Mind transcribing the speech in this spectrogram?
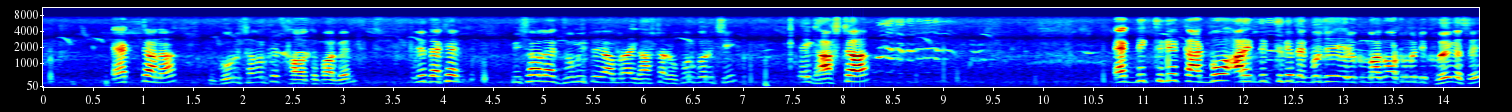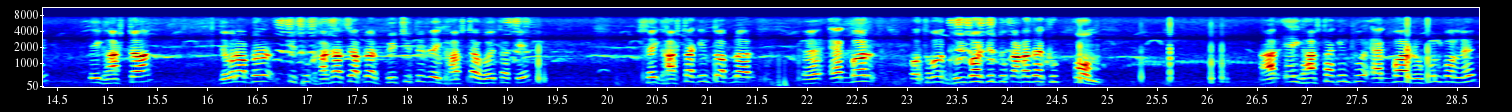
একটানা গরু, ছাগলকে খাওয়াতে পারবেন। এই যে দেখেন, বিশাল এক জমিতে আমরা এই ঘাসটা রোপণ করেছি। এই ঘাসটা একদিক থেকে কাটবো, আরেক দিক থেকে দেখব যে এরকমভাবে অটোমেটিক হয়ে গেছে। এই ঘাসটা, যেমন আপনার কিছু ঘাস আছে, আপনার পিচিতে যে ঘাসটা হয়ে থাকে, সেই ঘাসটা কিন্তু আপনার একবার অথবা দুইবার কিন্তু কাটা যায় খুব কম। আর এই ঘাসটা কিন্তু একবার রোপণ করলে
